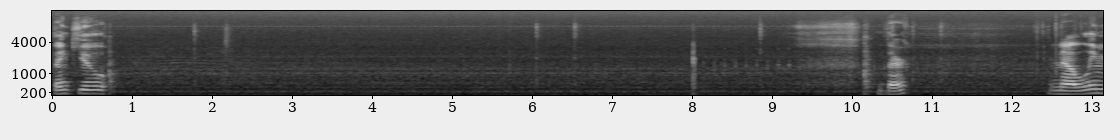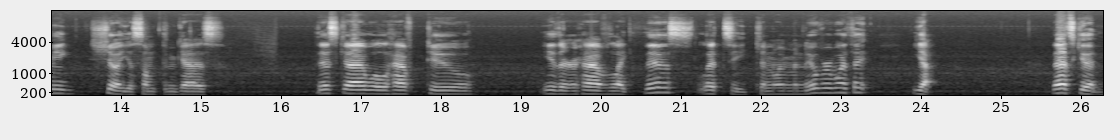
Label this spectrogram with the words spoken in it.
Thank you. There. Now let me show you something guys. This guy will have to either have like this. Let's see. Can we maneuver with it? Yeah. That's good.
